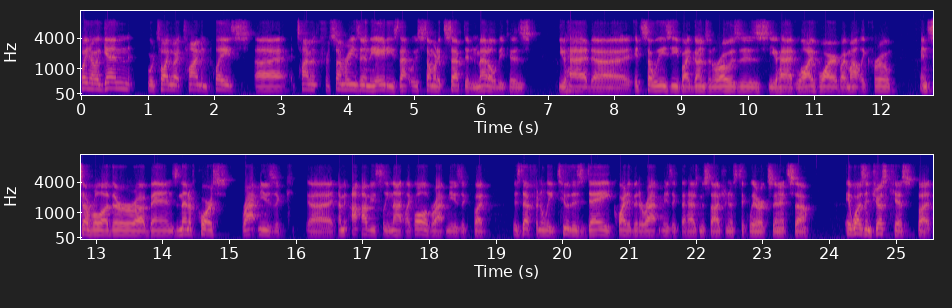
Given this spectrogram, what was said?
but you know, again, we're talking about time and place. Uh, time for some reason in the '80s that was somewhat accepted in metal because you had uh, "It's So Easy" by Guns N' Roses, you had "Live Wire" by Motley Crue, and several other uh, bands, and then of course rap music. Uh, I mean, obviously not like all of rap music, but there's definitely to this day quite a bit of rap music that has misogynistic lyrics in it. So it wasn't just Kiss, but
